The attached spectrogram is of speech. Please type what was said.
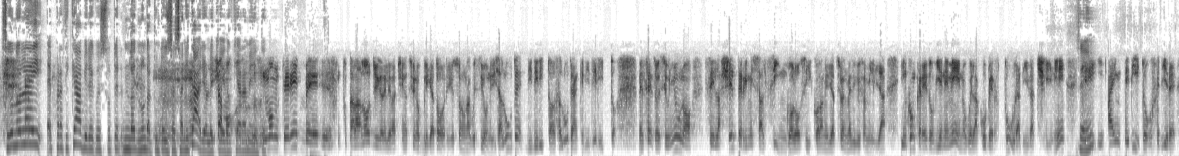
Secondo lei è praticabile questo, ter- non dal punto di vista sanitario, le diciamo, chiedo chiaramente. Smonterebbe eh, tutta la logica delle vaccinazioni obbligatorie, che sono una questione di salute, di diritto alla salute e anche di diritto. Nel senso che se ognuno, se la scelta è rimessa al singolo, sì, con la mediazione del medico di famiglia, in concreto viene meno quella copertura di vaccini sì. che ha impedito, come dire,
